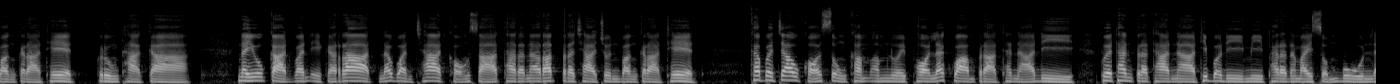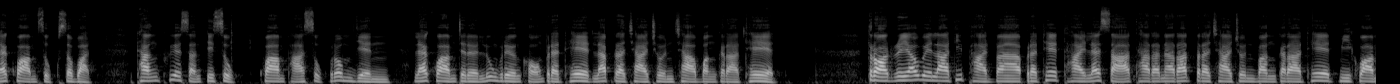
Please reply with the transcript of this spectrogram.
บังกลาเทศ กรุงทากา ในโอกาสวันเอกราชและวันชาติของสาธารณรัฐประชาชนบังกลาเทศ ข้าพเจ้าขอส่งคำอำนวยพรและความปรารถนาดี เพื่อท่านประธานาธิบดีมีพรรณนามัยสมบูรณ์และความสุขสวัสดิ์ทั้งเพื่อสันติสุข ความผาสุกร่มเย็น และความเจริญรุ่งเรืองของประเทศและประชาชนชาวบังกลาเทศตลอดระยะเวลาที่ผ่านมาประเทศไทยและสาธารณรัฐประชาชนบังกลาเทศมีความ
